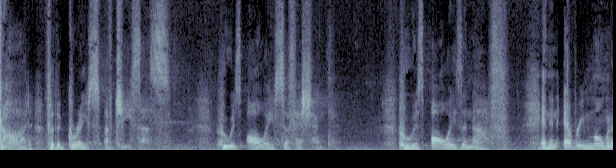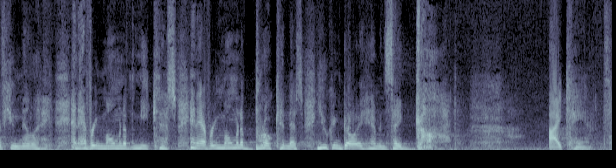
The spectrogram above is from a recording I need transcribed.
God for the grace of Jesus, who is always sufficient, who is always enough. And in every moment of humility, and every moment of meekness, and every moment of brokenness, you can go to Him and say, God, I can't,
